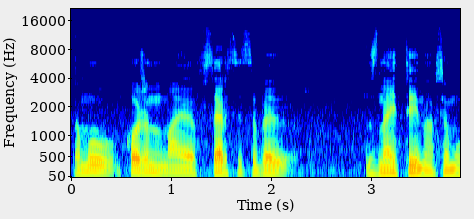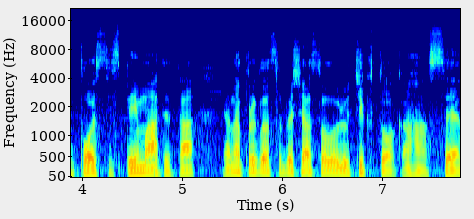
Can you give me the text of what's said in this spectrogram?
Тому кожен має в серці себе знайти на всьому пості, спіймати. Та? Я, наприклад, себе часто ловлю TikTok, ага, все,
